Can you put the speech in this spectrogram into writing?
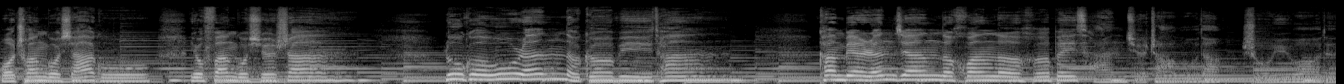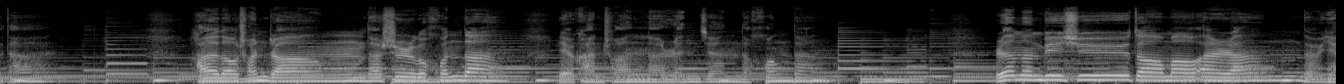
我穿过峡谷，又翻过雪山，路过无人的戈壁滩。看遍人间的欢乐和悲惨，却找不到属于我的答案。海盗船长他是个混蛋，也看穿了人间的荒诞。人们必须道貌岸然地掩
